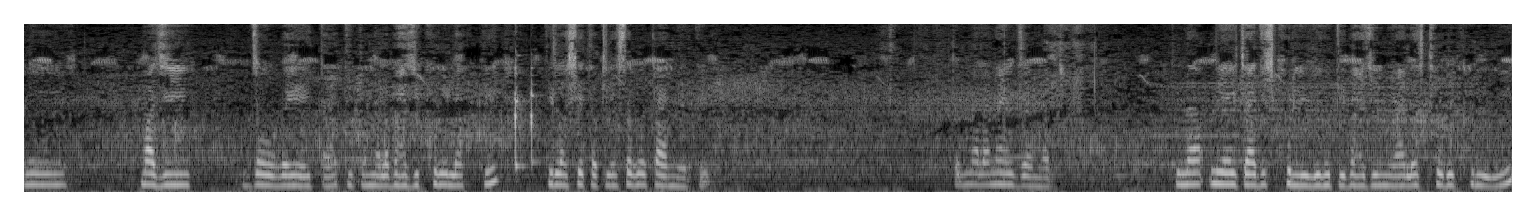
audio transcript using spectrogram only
आणि माझी जवळ येतात ती पण मला भाजी खुलू लागते. तिला शेतातलं सगळं काम येते. तर मला नाही जमत. तिनं मी यायच्या आधीच खुललेली होती भाजी मी आल्यास थोडी खुलली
